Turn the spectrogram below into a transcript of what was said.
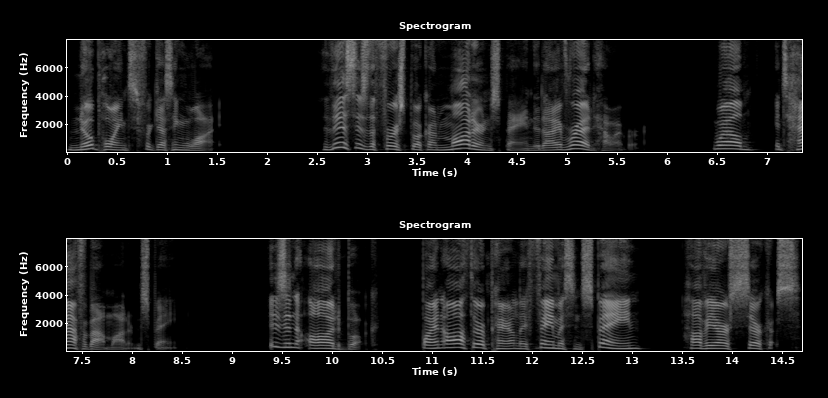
No points for guessing why. This is the first book on modern Spain that I have read, however. Well, it's half about modern Spain. It is an odd book, by an author apparently famous in Spain, Javier Cercas.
